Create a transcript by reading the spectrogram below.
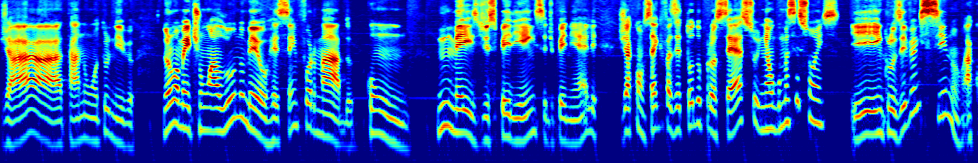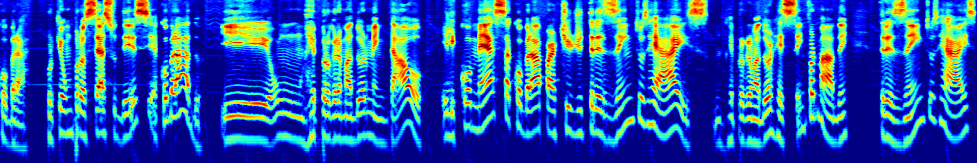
Já tá num outro nível. Normalmente, um aluno meu, recém-formado, com um mês de experiência de PNL, já consegue fazer todo o processo em algumas sessões. E, inclusive, eu ensino a cobrar. Porque um processo desse é cobrado. E um reprogramador mental, ele começa a cobrar a partir de 300 reais. Um reprogramador recém-formado, hein? 300 reais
